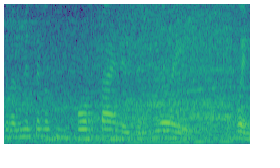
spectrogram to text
realmente no te importa en el sentido de, bueno,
